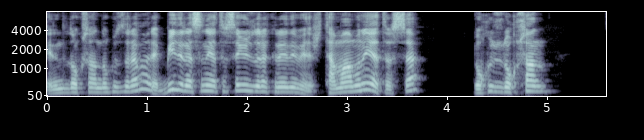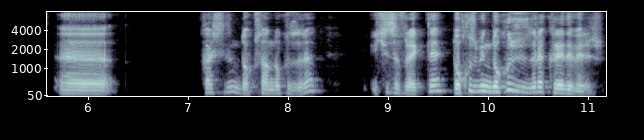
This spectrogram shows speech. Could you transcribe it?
Elinde 99 lira var ya 1 lirasını yatırsa 100 lira kredi verir. Tamamını yatırsa 990 e, kaç dedin 99 lira 2 sıfır ekle 9900 lira kredi verir.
